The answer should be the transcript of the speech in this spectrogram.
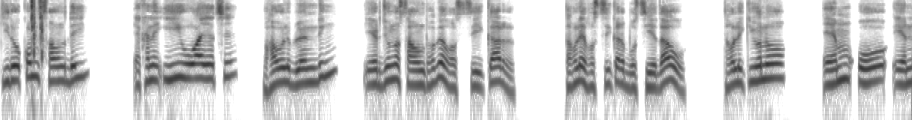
কীরকম সাউন্ড দেই? এখানে ই ওয়াই আছে ভাউল ব্লেন্ডিং এর জন্য সাউন্ড হবে হস্যিকার তাহলে হস্যিকার বসিয়ে দাও। তাহলে কি হলো? M O N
